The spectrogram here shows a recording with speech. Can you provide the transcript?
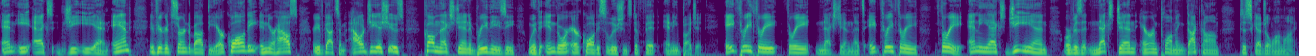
N E X G E N. And if you're concerned about the air quality in your house or you've got some allergy issues, call Next Gen and breathe easy with indoor air quality solutions to fit any budget. 833 3 Next Gen. That's 833 3 N E X G E N or visit nextgenairandplumbing.com to schedule online.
